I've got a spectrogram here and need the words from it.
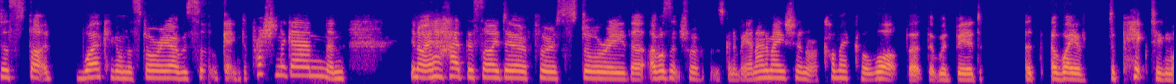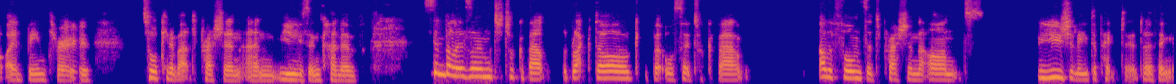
just started working on the story. I was sort of getting depression again, and you know, I had this idea for a story that I wasn't sure if it was going to be an animation or a comic or what, but that would be a, a, a way of depicting what I'd been through, talking about depression and using kind of symbolism to talk about the black dog, but also talk about other forms of depression that aren't usually depicted. I think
